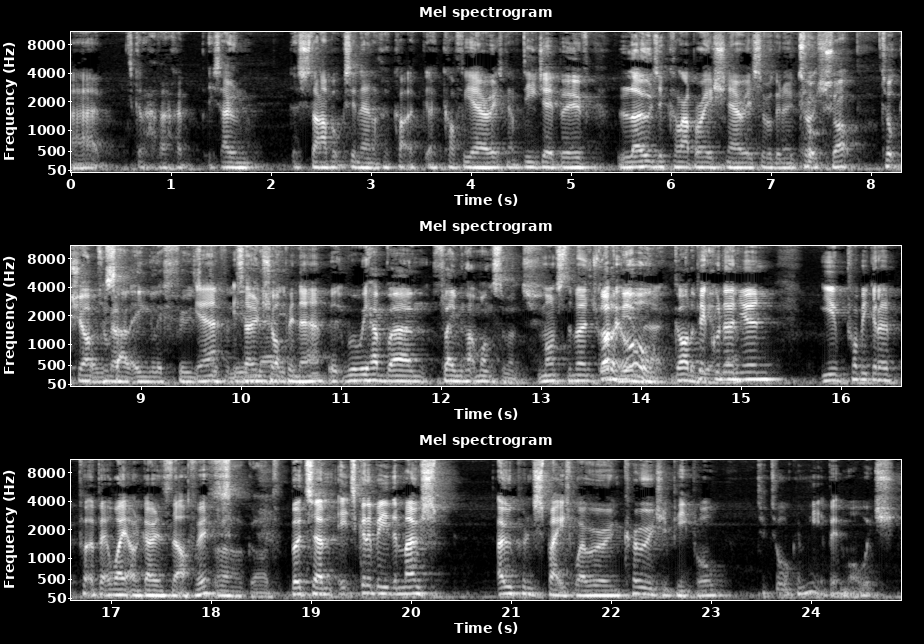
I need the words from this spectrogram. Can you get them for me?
uh, it's going to have a, its own Starbucks in there, like a, a coffee area. It's to have DJ booth, loads of collaboration areas. So we're going to Tuck shop. Tuck shops. We We've sell got English foods. Yeah, its own shop in there. Uh, Will we have um, flaming hot monster munch? Monster Munch, Gotta it all. there, gotta be in Pickled onion. You're probably going to put a bit of weight on going to the office. Oh God. But um, it's going to be the most open space where we're encouraging people to talk and meet a bit more, which.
